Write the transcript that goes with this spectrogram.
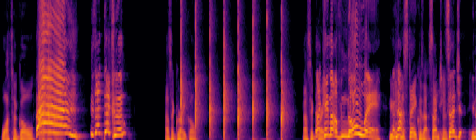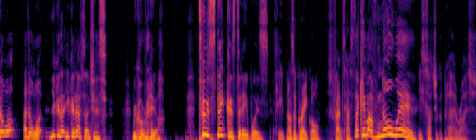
What a goal. Hey, is that Declan? That's a great goal. That's a That great. came out of nowhere. Whose And that- mistake was that? Sanchez. Sanchez, you know what? I don't want you can you can have Sanchez. We got Raya. Two stinkers today, boys. Keep That's a great goal. It's fantastic. That came out of nowhere. He's such a good player, Rice.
